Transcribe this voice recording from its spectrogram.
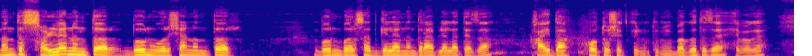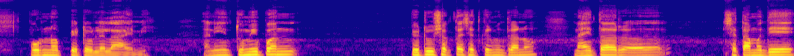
नंतर सडल्यानंतर दोन वर्षानंतर दोन वर्षात गेल्यानंतर आपल्याला त्याचा फायदा होतो शेतकरी तुम्ही बघतच आहे. हे बघा पूर्ण पेटवलेला आहे मी. आणि तुम्ही पण पेटवू शकता शेतकरी मित्रांनो. नाहीतर शेतामध्ये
